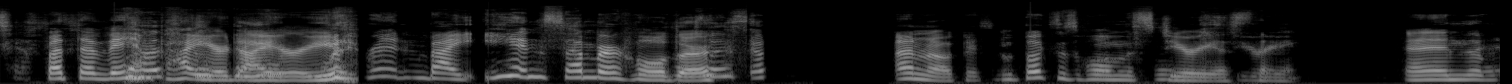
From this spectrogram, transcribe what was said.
But the Vampire book. Diaries, written by Ian Somerhalder. I don't know. because the book's this whole mysterious thing. And the,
